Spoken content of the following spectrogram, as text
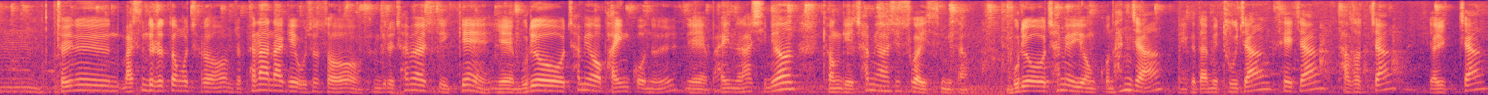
음, 저희는 말씀드렸던 것처럼 좀 편안하게 오셔서 경기를 참여할 수 있게 예, 무료 참여 바인권을 예, 바인을 하시면 경기에 참여하실 수가 있습니다. 무료 참여 이용권 한 장, 예, 그다음에 두 장, 세 장, 다섯 장, 열 장,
